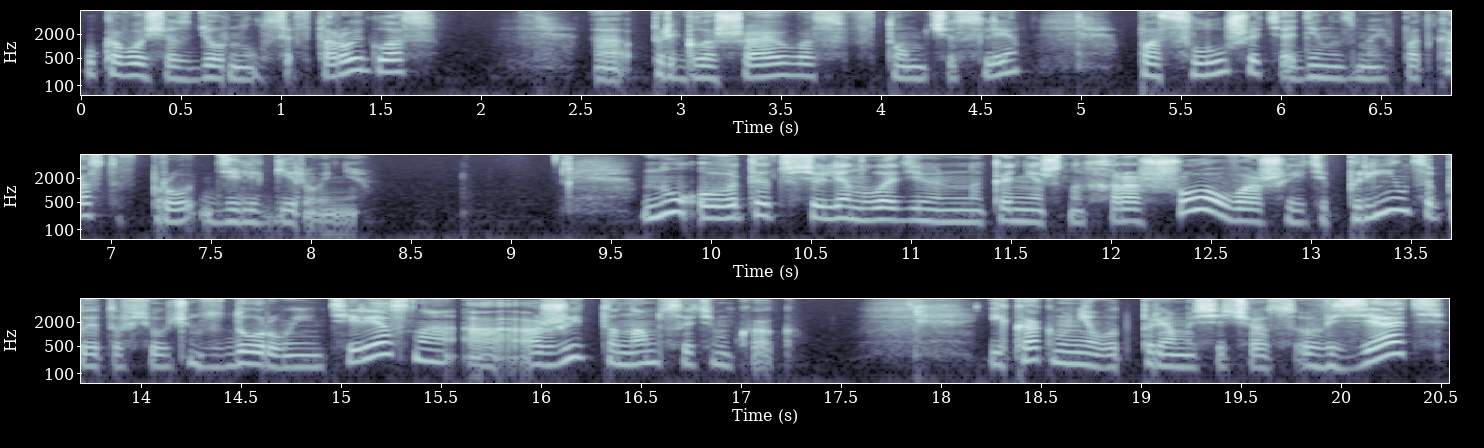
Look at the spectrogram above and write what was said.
У кого сейчас дернулся второй глаз, а, приглашаю вас в том числе послушать один из моих подкастов про делегирование – Ну, вот это все, Лена Владимировна, конечно, хорошо, ваши эти принципы, это все очень здорово и интересно, а, а жить-то нам с этим как? И как мне вот прямо сейчас взять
